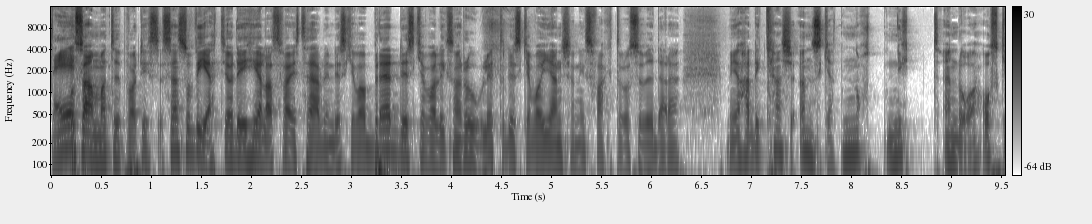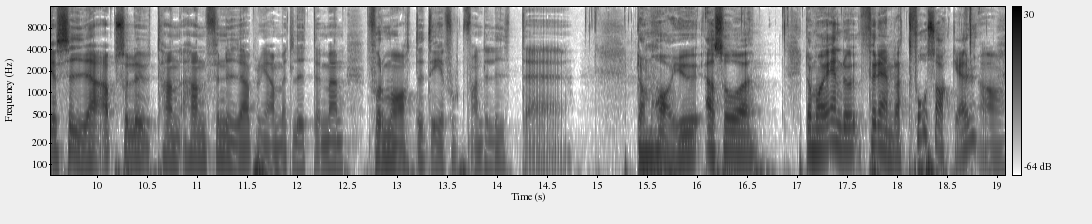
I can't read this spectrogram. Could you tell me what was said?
Nej. Och samma typ av artister. Sen så vet jag, det är hela Sveriges tävling. Det ska vara bredd, det ska vara liksom roligt och det ska vara igenkänningsfaktor och så vidare. Men jag hade kanske önskat något nytt ändå. Oscar Sia, absolut, han, han förnyar programmet lite men formatet är fortfarande lite... De har ju, alltså... De har ju ändå förändrat två saker. Ja,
